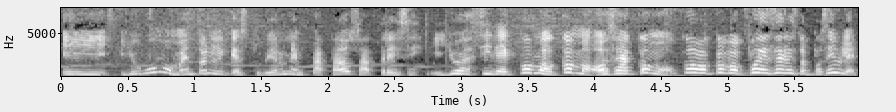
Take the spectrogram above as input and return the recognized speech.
Y, hubo un momento en el que estuvieron empatados a 13. Y yo así de, ¿cómo, cómo? O sea, ¿cómo, cómo, cómo puede ser esto posible?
